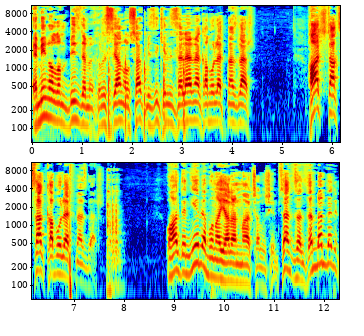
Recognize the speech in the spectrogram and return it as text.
Emin olun biz de Hristiyan olsak bizi kiliselerine kabul etmezler. Haç taksak kabul etmezler. O halde niye ben buna yaranmaya çalışayım? Sen sen sen ben benim.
